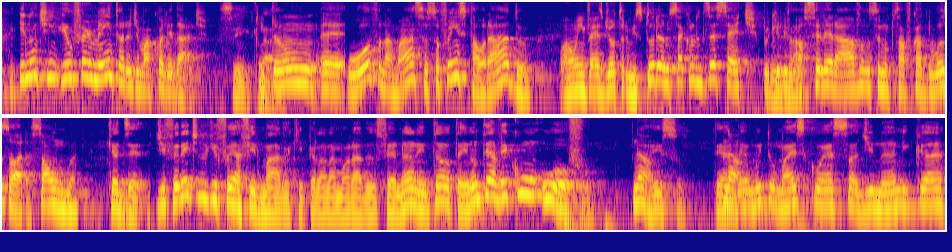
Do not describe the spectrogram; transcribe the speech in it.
E, não tinha, e o fermento era de má qualidade. Sim, claro. Então, é, o ovo na massa só foi instaurado, ao invés de outra mistura, no século XVII, porque Uhum. ele acelerava, você não precisava ficar duas horas, só uma. Quer dizer, diferente do que foi afirmado aqui pela namorada do Fernando, então tem, não tem a ver com o ovo. Não. É isso? Tem a Não. ver muito mais com essa dinâmica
